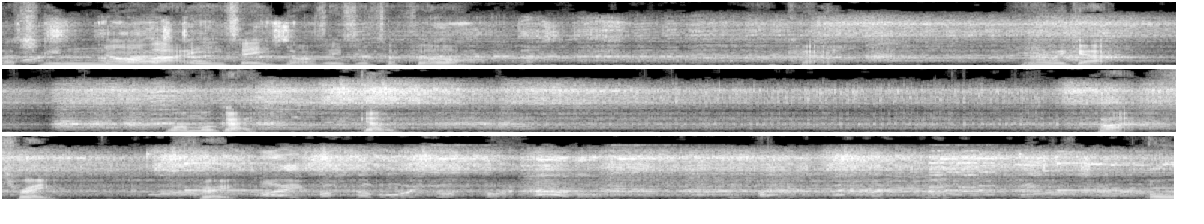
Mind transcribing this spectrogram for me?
Actually not that easy, not as easy as I thought. Okay. Here we go. One more go. Go. Right, three. Three. Oh,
